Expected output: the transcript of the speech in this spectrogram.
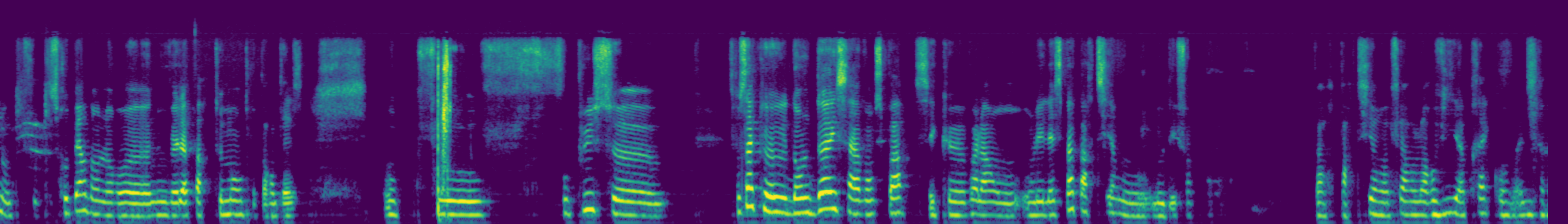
donc il faut qu'ils se repèrent dans leur euh, nouvel appartement, entre parenthèses. Donc, il faut, faut, plus. Euh, c'est pour ça que dans le deuil, ça avance pas. C'est que voilà, on ne les laisse pas partir, nos, nos défunts partir faire leur vie après, quoi, on va dire.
